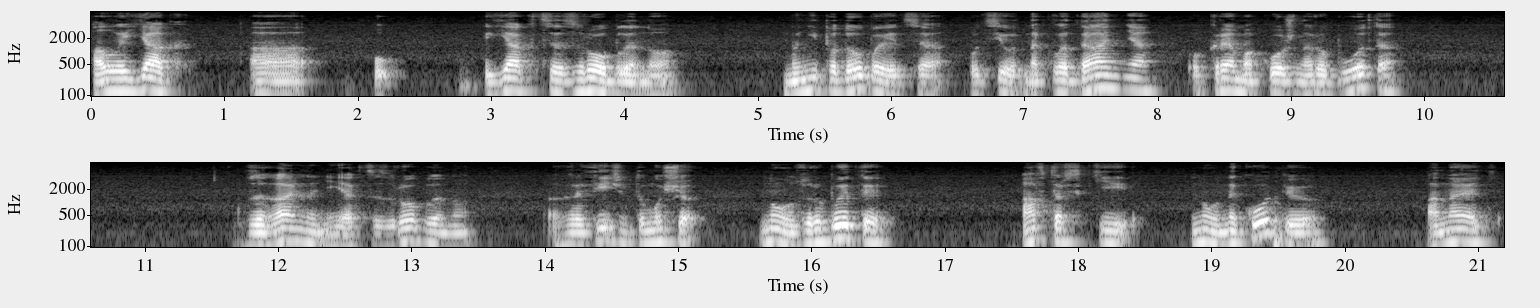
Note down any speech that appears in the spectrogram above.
Але як, а, як це зроблено, мені подобається оці от накладання, окрема кожна робота, узагальнення, як це зроблено, графічно, тому що ну, зробити авторські, ну, не копію, а навіть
